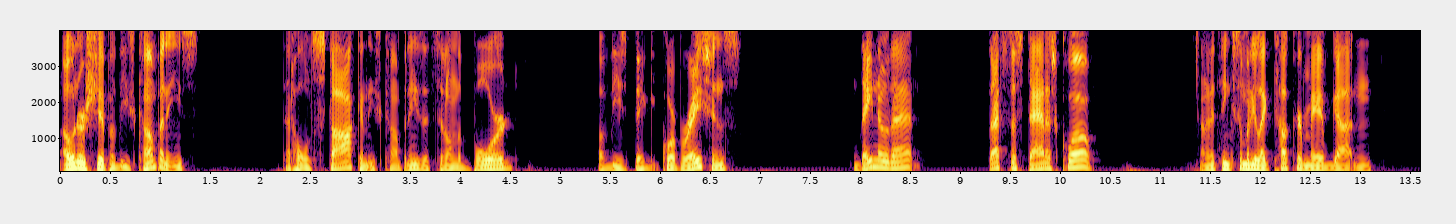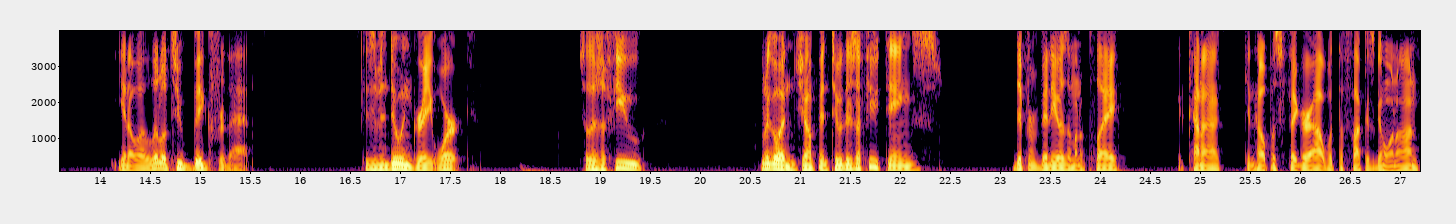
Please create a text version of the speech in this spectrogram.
ownership of these companies, that hold stock in these companies, that sit on the board of these big corporations, they know that. That's the status quo. And I think somebody like Tucker may have gotten, you know, a little too big for that because he's been doing great work. So there's a few. I'm gonna go ahead and jump into. It. There's a few things, different videos I'm gonna play that kind of can help us figure out what the fuck is going on.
